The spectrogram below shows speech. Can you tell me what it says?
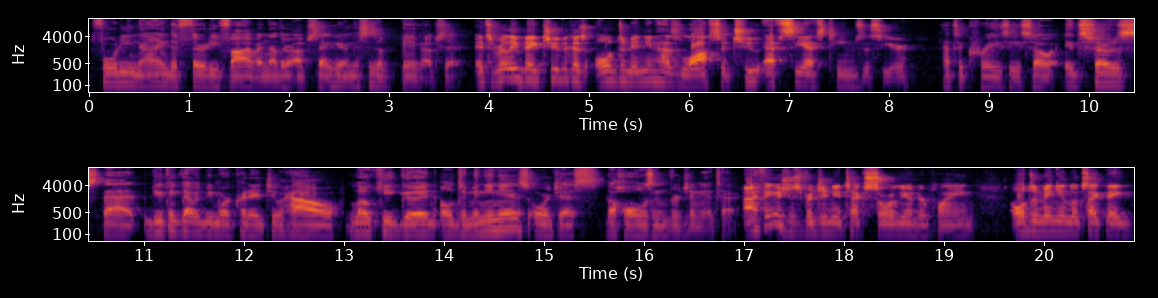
49 to 35. Another upset here, and this is a big upset. It's really big too because Old Dominion has lost to two FCS teams this year. That's a crazy. So it shows that. Do you think that would be more credited to how low key good Old Dominion is, or just the holes in Virginia Tech? I think it's just Virginia Tech sorely underplaying. Old Dominion looks like they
